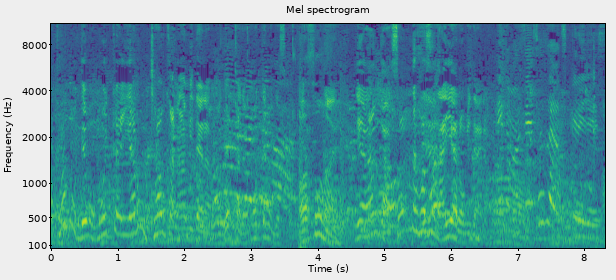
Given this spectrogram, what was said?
あ、多分でももう一回やるんちゃうかなみたいなのがどっかで思ってるんですけど。あそうなんやいやなんかそんなはずないやろみたいなえ、でも、ね、サザエを作りです。そ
